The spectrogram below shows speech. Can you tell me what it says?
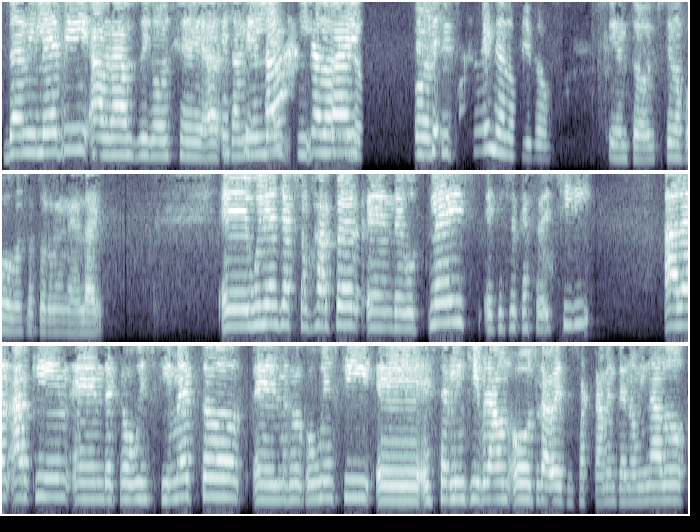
Danny Levy, ahora os digo ese. Daniel Levy Ese-. Siento, es que no puedo con Saturday Night Live. Eh, William Jackson Harper en The Good Place, eh, que es el que hace de Chiri. Alan Arkin en The Kowinski Method, el método Kowinski. Eh, Sterling K. Brown, otra vez exactamente nominado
